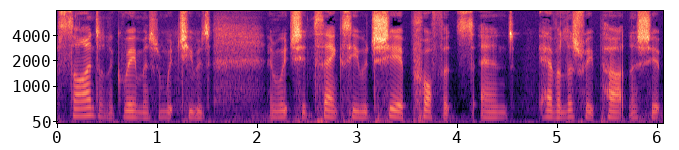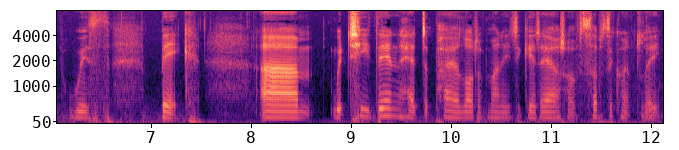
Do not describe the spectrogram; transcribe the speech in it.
signed an agreement in which he was, in which in thanks he would share profits and have a literary partnership with Beck, um, which he then had to pay a lot of money to get out of subsequently.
